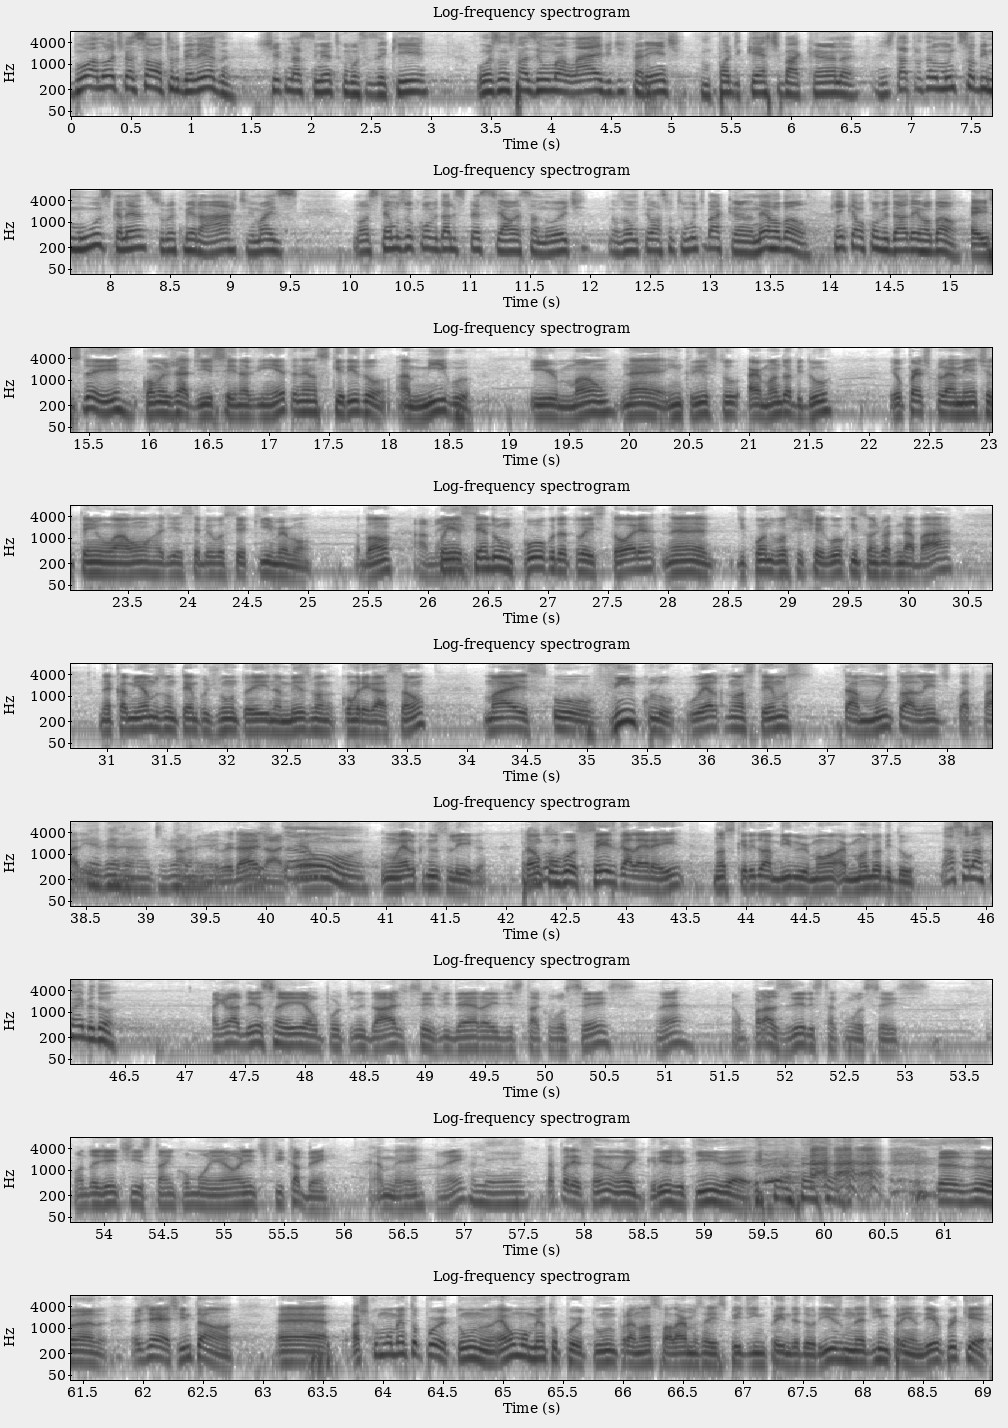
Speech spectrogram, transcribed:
Boa noite, pessoal. Tudo beleza? Chico Nascimento com vocês aqui. Hoje vamos fazer uma live diferente, um podcast bacana. A gente está tratando muito sobre música, né? Sobre a primeira arte, mas nós temos um convidado especial essa noite. Nós vamos ter um assunto muito bacana, né, Robão? Quem que é o convidado aí, Robão? É isso daí. Como eu já disse aí na vinheta, né? Nosso querido amigo e irmão, né, em Cristo, Armando Abdu. Eu, particularmente, eu tenho a honra de receber você aqui, meu irmão. Tá bom? Amém. Conhecendo um pouco da tua história, né? De quando você chegou aqui em São Joaquim da Barra. Né, caminhamos um tempo junto aí na mesma congregação, mas o vínculo, o elo que nós temos, está muito além de quatro paredes. É verdade, é verdade. Né? É verdade? Verdade. É um, um elo que nos liga. Então, com vocês, galera aí, nosso querido amigo e irmão Armando Abdu. Dá uma saudação aí, Bidu. Agradeço aí a oportunidade que vocês me deram aí de estar com vocês, né? É um prazer estar com vocês. Quando a gente está em comunhão, a gente fica bem. Amém. Amém? Amém. Tá parecendo uma igreja aqui, hein, velho? Tô zoando. Gente, então, é, acho que o momento oportuno, é um momento oportuno para nós falarmos a respeito de empreendedorismo, né, de empreender, porque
